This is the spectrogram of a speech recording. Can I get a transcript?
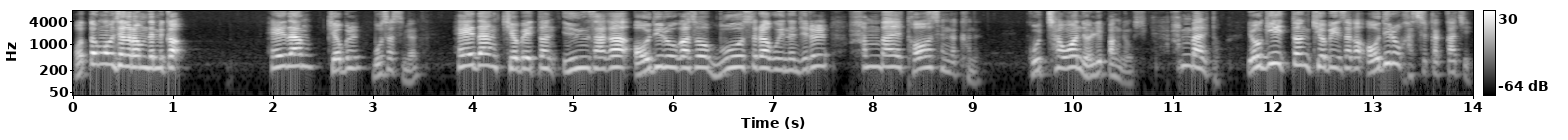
어떤 검색을 하면 됩니까? 해당 기업을 못 샀으면 해당 기업에 있던 인사가 어디로 가서 무엇을 하고 있는지를 한 발 더 생각하는 고차원 연립방 정식. 한 발 더. 여기 있던 기업의 인사가 어디로 갔을까까지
